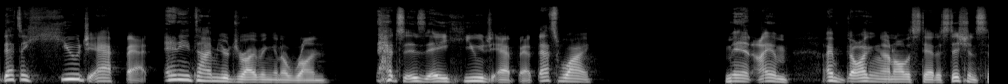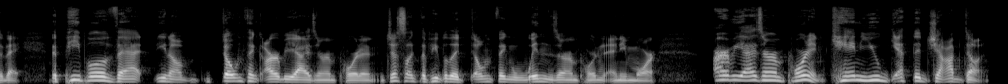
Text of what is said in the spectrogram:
that's a huge at bat. Anytime you're driving in a run, that is a huge at bat. That's why, man, I am I'm dogging on all the statisticians today. The people that you know don't think RBIs are important, just like the people that don't think wins are important anymore. RBIs are important. Can you get the job done?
